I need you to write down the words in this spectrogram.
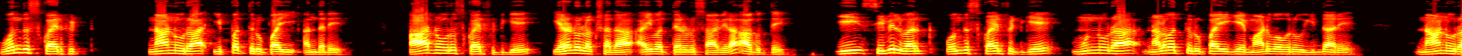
ಒಂದು ಸ್ಕ್ವೇರ್ ಫೀಟ್ ನಾನ್ನೂರ ಇಪ್ಪತ್ತು ರೂಪಾಯಿ ಅಂದರೆ ಆರುನೂರು ಸ್ಕ್ವೇರ್ ಫೀಟ್ಗೆ ಎರಡು ಲಕ್ಷದ ಐವತ್ತೆರಡು ಸಾವಿರ ಆಗುತ್ತೆ. ಈ ಸಿವಿಲ್ ವರ್ಕ್ ಒಂದು ಸ್ಕ್ವೇರ್ ಫೀಟ್ಗೆ ಮುನ್ನೂರ ನಲವತ್ತು ರೂಪಾಯಿಗೆ ಮಾಡುವವರು ಇದ್ದಾರೆ. ನಾನ್ನೂರ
